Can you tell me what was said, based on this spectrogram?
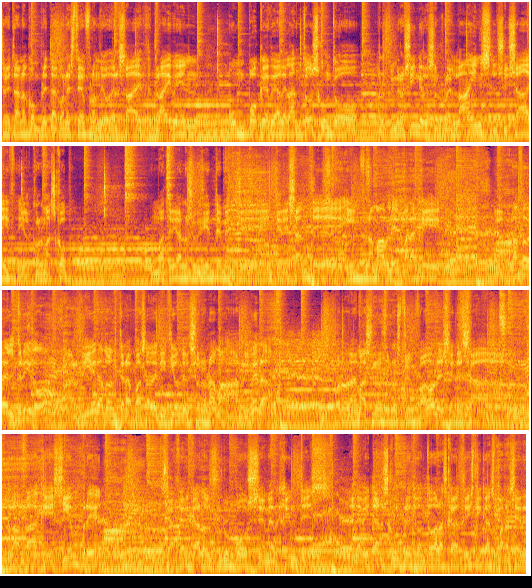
Vallisoletano completa con este From the Other Side, Driving, un póker de adelantos junto a los primeros singles, el Red Lines, el Suicide y el Colmascope. Un material lo suficientemente interesante e inflamable para que la Plaza del Trigo ardiera durante la pasada edición del Sonorama Rivera. Fueron además unos de los triunfadores en esa plaza que siempre acerca a los grupos emergentes. The Levitans cumple con todas las características para ser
